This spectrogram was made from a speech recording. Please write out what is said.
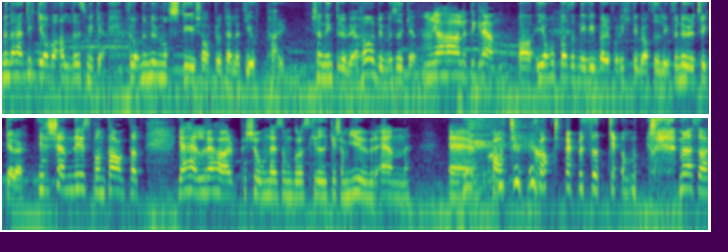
Men det här tyckte jag var alldeles för mycket. Förlåt men nu måste ju charterhotellet ge upp här. Känner inte du det? Hör du musiken? Mm, Jag hör lite grann. Ja, jag hoppas att ni vibbare får riktigt bra feeling för nu är det tryckare. Jag kände ju spontant att jag hellre hör personer som går och skriker som djur än eh, chart- chartermusiken. Men alltså,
